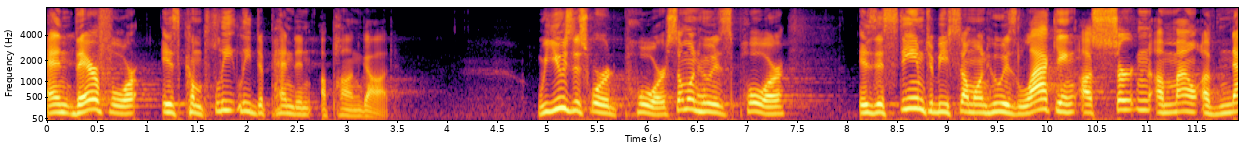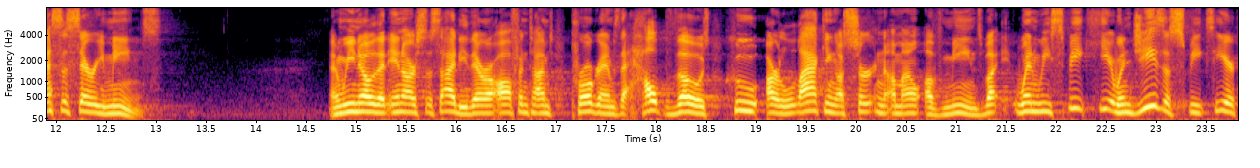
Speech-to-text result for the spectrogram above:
and therefore is completely dependent upon God. We use this word poor. Someone who is poor is esteemed to be someone who is lacking a certain amount of necessary means. And we know that in our society, there are oftentimes programs that help those who are lacking a certain amount of means. But when we speak here, when Jesus speaks here,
